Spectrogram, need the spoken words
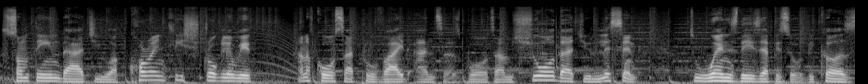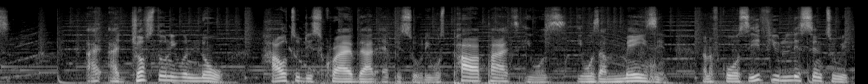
something that you are currently struggling with, and of course, I provide answers. But I'm sure that you listened to Wednesday's episode because I, I just don't even know how to describe that episode. It was power packed, it was it was amazing. And of course, if you listen to it,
